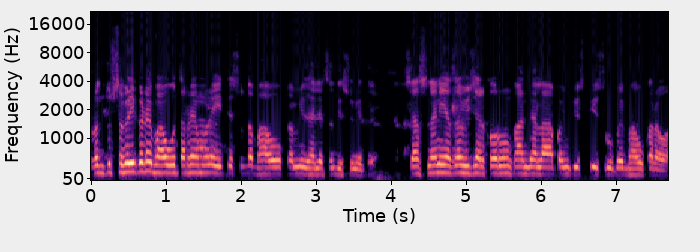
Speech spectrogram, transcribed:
परंतु सगळीकडे भाव उतरल्यामुळे इथे सुद्धा भाव कमी झाल्याचं दिसून येते शासनाने याचा विचार करून कांद्याला पंचवीस तीस रुपये भाव करावा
